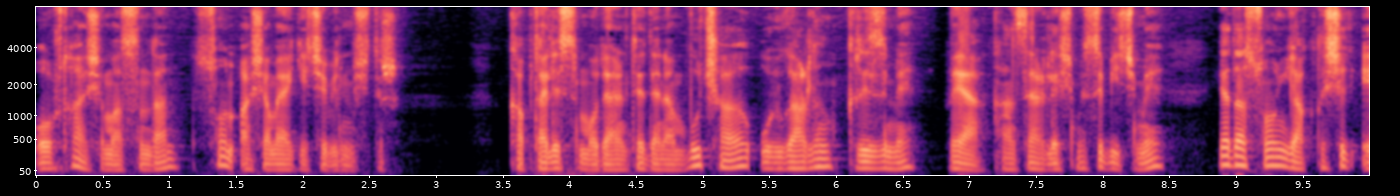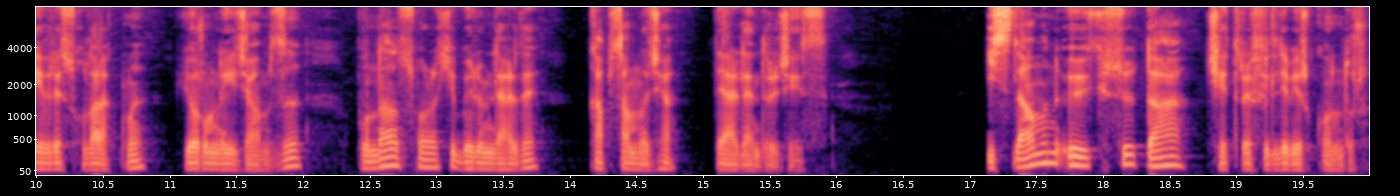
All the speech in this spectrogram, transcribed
orta aşamasından son aşamaya geçebilmiştir. Kapitalist modernite denen bu çağı uygarlığın krizi mi veya kanserleşmesi biçimi ya da son yaklaşık evresi olarak mı yorumlayacağımızı bundan sonraki bölümlerde kapsamlıca değerlendireceğiz. İslam'ın öyküsü daha çetrefilli bir konudur.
